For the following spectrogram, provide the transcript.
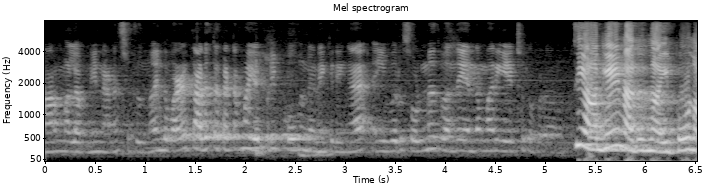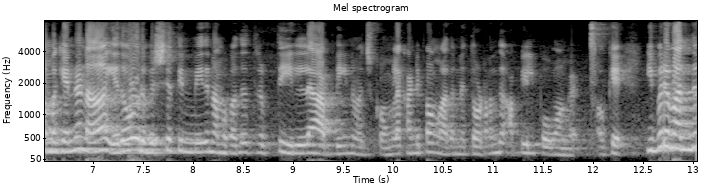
நார்மல் அப்படின்னு நினைச்சிட்டு இருந்தோம். இந்த வழக்கு அடுத்த கட்டமா எப்படி போகும்னு நினைக்கிறீங்க? இவர் சொன்னது வந்து எந்த மாதிரி See, again அதுதான். இப்போ நமக்கு என்னன்னா ஏதோ ஒரு விஷயத்தின் மீது நமக்கு வந்து திருப்தி இல்ல அப்படின்னு வச்சுக்கோங்களேன். கண்டிப்பா அவங்க அதனை தொடர்ந்து அப்பீல் போவாங்க. ஓகே இவர் வந்து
